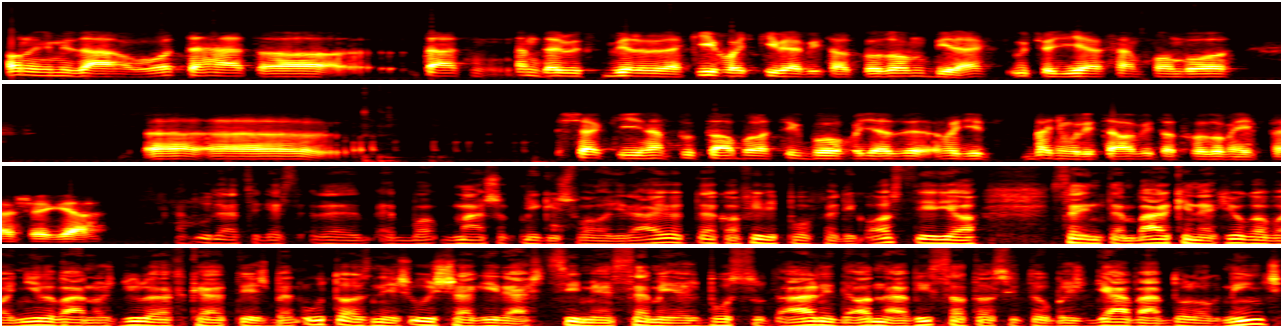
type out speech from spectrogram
anonimizálva volt, tehát, a, tehát nem derült belőle ki, hogy kivel vitatkozom direkt, úgyhogy ilyen szempontból ö, ö, senki nem tudta abból a cikkból, hogy, ez, hogy itt benyúlítál vitatkozom éppenséggel. Hát úgy látszik, ezt, ebbe mások mégis valahogy rájöttek, a Filippov pedig azt írja, szerintem bárkinek joga van nyilvános gyűlöletkeltésben utazni és újságírás címén személyes bosszút állni, de annál visszataszítóbb és gyávább dolog nincs,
